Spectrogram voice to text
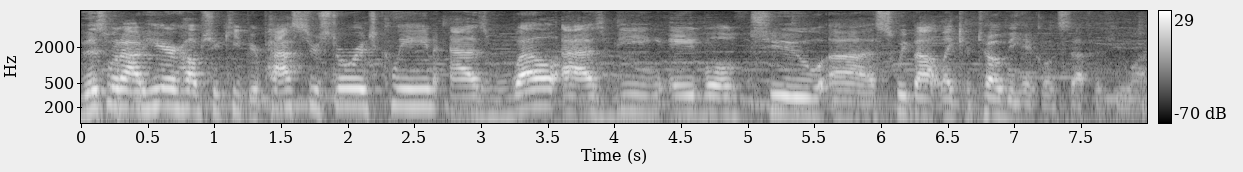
This one out here helps you keep your pass-through storage clean as well as being able to uh, sweep out like your tow vehicle and stuff if you want.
